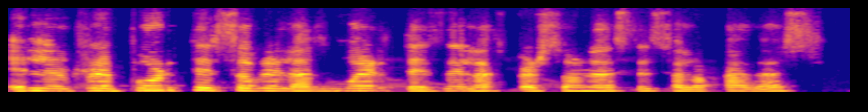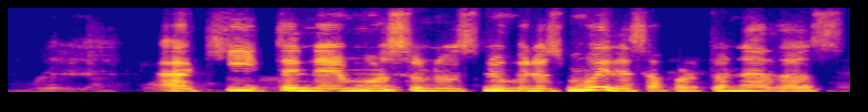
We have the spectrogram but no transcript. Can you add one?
en el reporte sobre las muertes de las personas desalojadas. Aquí tenemos unos números muy desafortunados.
